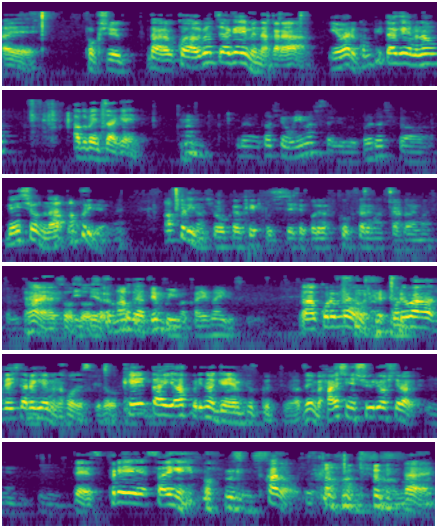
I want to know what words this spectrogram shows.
えー、特集、だからこれアドベンチャーゲームだから、いわゆるコンピューターゲームのアドベンチャーゲーム。これ私も見ましたけど、これ確か、電子書になってあアプリだよね。アプリの紹介を結構してて、これが復刻されました、買いましたみたいな。はいそうそうでそのアプリ全部今買えないですけど。あこれも、これはデジタルゲームの方ですけど、携帯アプリのゲームブックっていうのは全部配信終了してるわけです。うん。うん。で、プレイ再現も不不可能。はい。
